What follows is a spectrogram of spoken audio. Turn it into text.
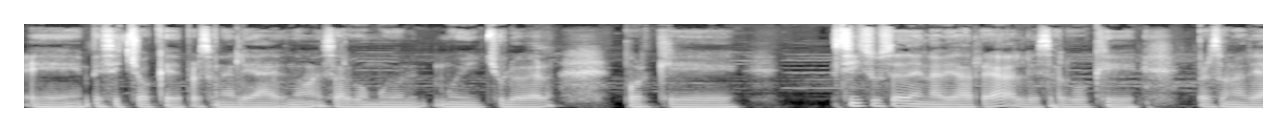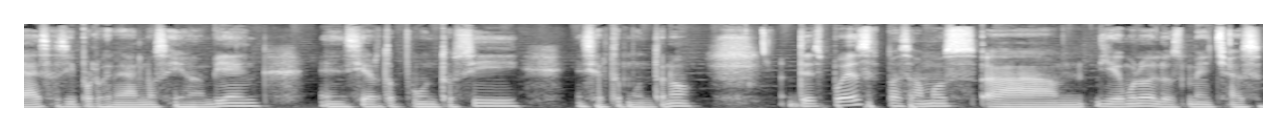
eh, ese choque de personalidades, ¿no? Es algo muy, muy chulo ver porque sí sucede en la vida real, es algo que personalidades así por lo general no se llevan bien, en cierto punto sí, en cierto punto no. Después pasamos a, de los mechas.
